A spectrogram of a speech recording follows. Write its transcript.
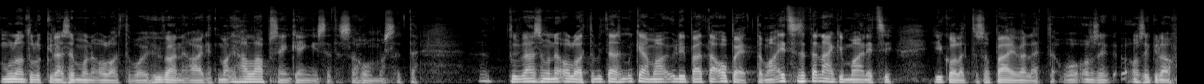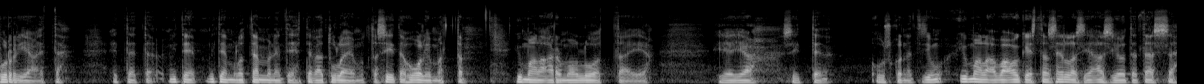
mulla on tullut kyllä semmoinen olo, että voi hyvänä aika, että mä oon ihan lapsen kengissä tässä hommassa. Että tuli vähän semmoinen olo, että mitä, mikä mä oon ylipäätään opettamaan. Itse asiassa tänäänkin mainitsi Jikolle tuossa päivällä, että on se, on se kyllä hurjaa, että – että, että miten, miten mulla tämmöinen tehtävä tulee, mutta siitä huolimatta Jumala armoon luottaa ja, ja, ja sitten uskon, että Jumala avaa oikeastaan sellaisia asioita tässä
